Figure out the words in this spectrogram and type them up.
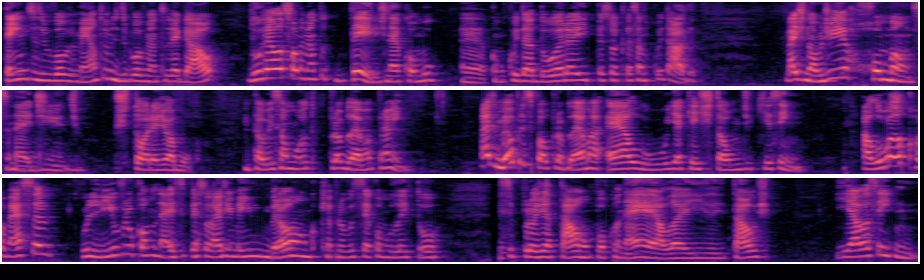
tem um desenvolvimento, um desenvolvimento legal do relacionamento deles, né? Como, é, como cuidadora e pessoa que está sendo cuidada. Mas não de romance, né? De, de história de amor. Então isso é um outro problema para mim. Mas o meu principal problema é a Lu e a questão de que, assim, a Lu, ela começa o livro como, né, esse personagem meio branco, que é pra você, como leitor, se projetar um pouco nela e, e tal. E ela, assim,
